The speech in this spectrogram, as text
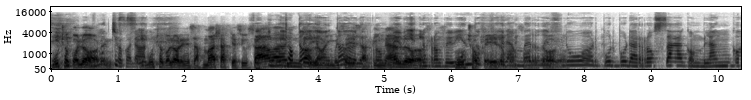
Mucho color, en- Mucho color. sí, mucho color en esas mallas que se Sí, y usaban. mucho todo, y en todo, los, desatinado, los rompevientos mucho pelo, eran verde todo. flúor, púrpura, rosa, con blanco,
